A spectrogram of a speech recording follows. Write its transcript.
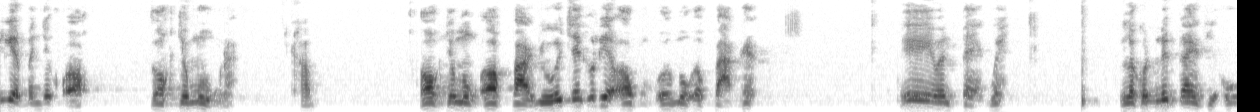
เลือดมันจะออก ออกจมูกนะครับ ออกจมูกออกปากอยู่ใช้ก็เรียกออกจมูกออกปากเนี่ย เอ๊ะมันแปลกเว้ยเราก็นึกได้ทีโอ้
